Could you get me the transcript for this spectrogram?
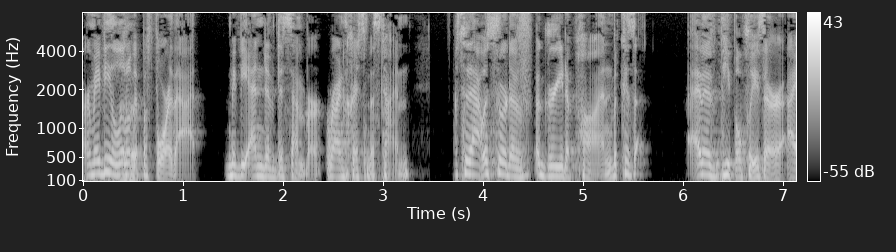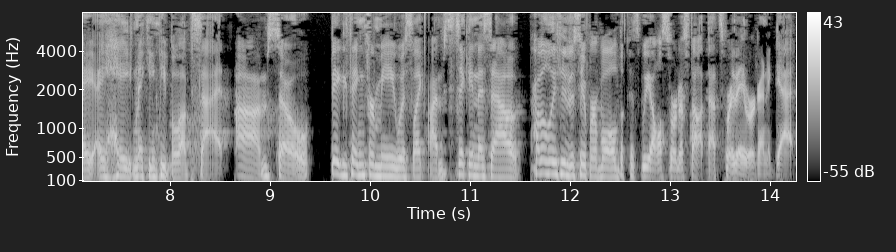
or maybe a little bit before that, maybe end of December around Christmas time. So that was sort of agreed upon because I'm a people pleaser. I, I hate making people upset. Um, so big thing for me was like, I'm sticking this out probably through the Super Bowl because we all sort of thought that's where they were going to get.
